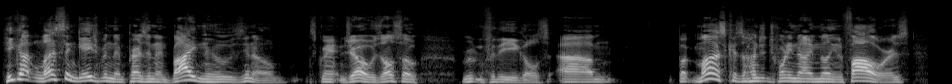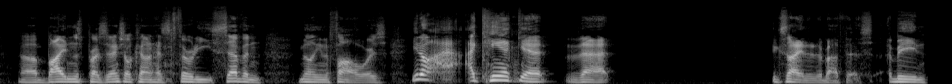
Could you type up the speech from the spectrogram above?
He got less engagement than President Biden, who's, you know, Scranton Joe, who's also rooting for the Eagles. Um, but Musk has 129 million followers. Uh, Biden's presidential account has 37 million followers. You know, I, I can't get that excited about this. I mean,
